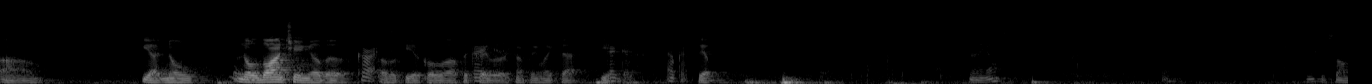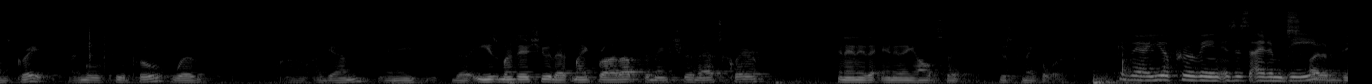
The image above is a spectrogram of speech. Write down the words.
Um, yeah, no, no launching of a, Correct. of a vehicle off a Very trailer or good. something like that. very Yes. good, okay. Yep. Anything else? I think it sounds great. I move to approve with, uh, again, any, the easement issue that Mike brought up to make sure that's clear. And anything, anything else that, just to make it work. Excuse me, are you approving, is this item D? Item D,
